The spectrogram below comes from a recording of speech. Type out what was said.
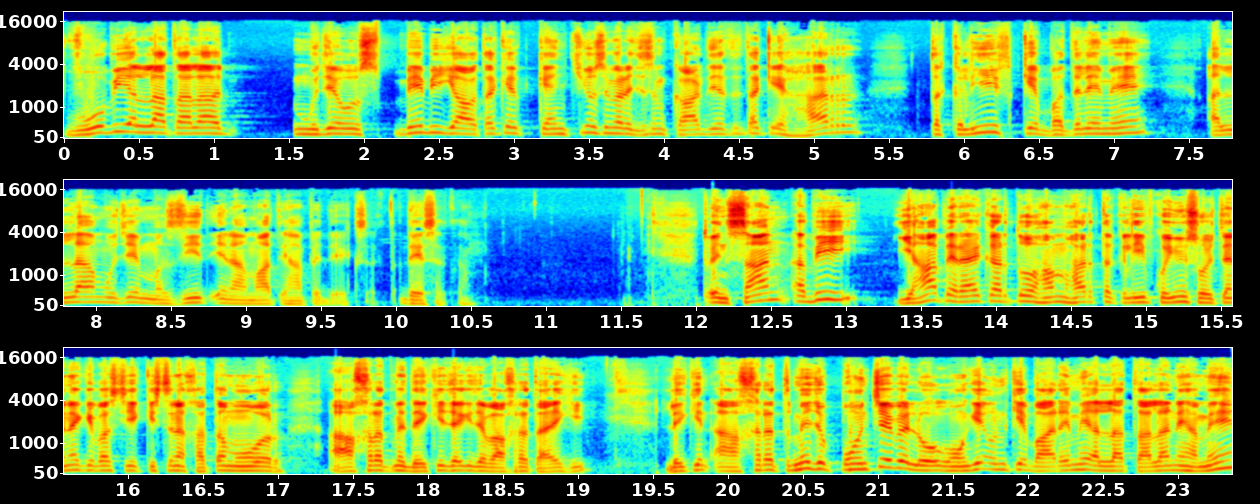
وہ بھی اللہ تعالیٰ مجھے اس میں بھی کیا ہوتا کہ کینچیوں سے میرا جسم کاٹ دیا تھا کہ ہر تکلیف کے بدلے میں اللہ مجھے مزید انعامات یہاں پہ دیکھ سکتا، دے سکتا۔ تو انسان ابھی یہاں پہ رہ کر تو ہم ہر تکلیف کو یوں سوچتے ہیں کہ بس یہ کس طرح ختم ہو اور آخرت میں دیکھی جائے گی جب آخرت آئے گی۔ لیکن آخرت میں جو پہنچے ہوئے لوگ ہوں گے، ان کے بارے میں اللہ تعالیٰ نے ہمیں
